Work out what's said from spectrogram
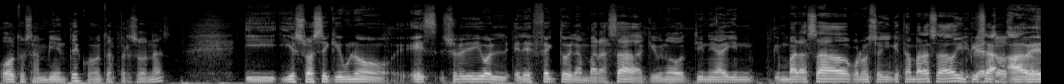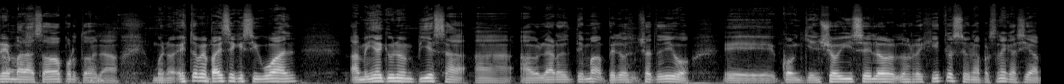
otros ambientes, con otras personas. Y, y eso hace que uno, es, yo le digo el, el efecto de la embarazada, que uno tiene a alguien embarazado, conoce a alguien que está embarazado y, Y ve a empieza a ver embarazados. por todos lados. Bueno, esto me parece que es igual, a medida que uno empieza a, a hablar del tema, pero ya te digo, eh, con quien yo hice lo- los registros es una persona que hacía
